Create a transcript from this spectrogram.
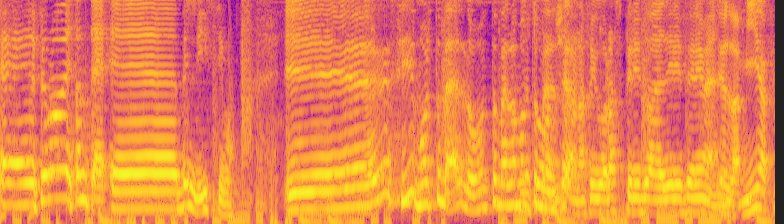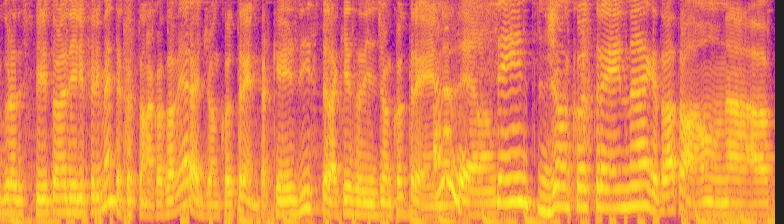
Eh, però è tant'è, è bellissimo. E sì, molto bello, molto bello, molto tu non bello. c'è una figura spirituale di riferimento. E La mia figura spirituale di riferimento, e questa è una cosa vera, è John Coltrane, perché esiste la chiesa di John Coltrane. Ah, davvero? Saint John Coltrane, che tra l'altro ha una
